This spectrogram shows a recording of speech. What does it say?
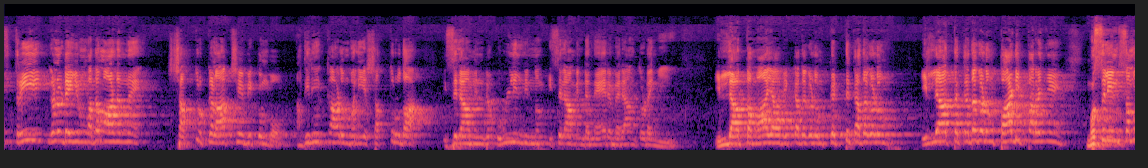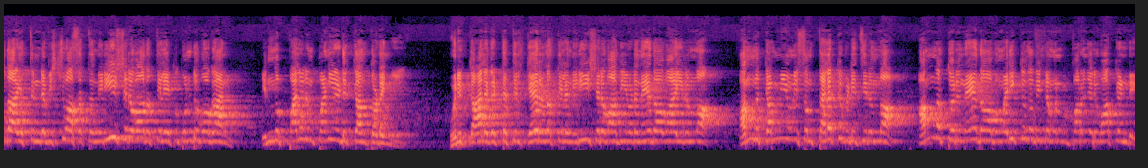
സ്ത്രീകളുടെയും മതമാണെന്ന് ശത്രുക്കൾ ആക്ഷേപിക്കുമ്പോൾ അതിനേക്കാളും വലിയ ശത്രുത ഇസ്ലാമിന്റെ ഉള്ളിൽ നിന്നും ഇസ്ലാമിന്റെ നേരെ വരാൻ തുടങ്ങി. ഇല്ലാത്ത മായാവിക്കഥകളും കെട്ടുകഥകളും ഇല്ലാത്ത കഥകളും പാടിപ്പറഞ്ഞ് മുസ്ലിം സമുദായത്തിന്റെ വിശ്വാസത്തെ നിരീശ്വരവാദത്തിലേക്ക് കൊണ്ടുപോകാൻ ഇന്ന് പലരും പണിയെടുക്കാൻ തുടങ്ങി. ഒരു കാലഘട്ടത്തിൽ കേരളത്തിലെ നിരീശ്വരവാദിയുടെ നേതാവായിരുന്ന അന്ന് കമ്മ്യൂണിസം തലക്ക് പിടിച്ചിരുന്ന അന്നത്തെ ഒരു നേതാവ് മരിക്കുന്നതിന്റെ മുൻപ് പറഞ്ഞൊരു വാക്കുണ്ട്.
